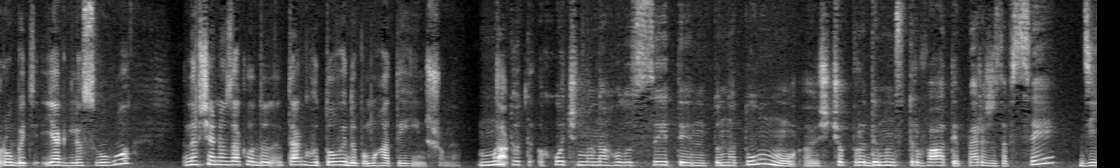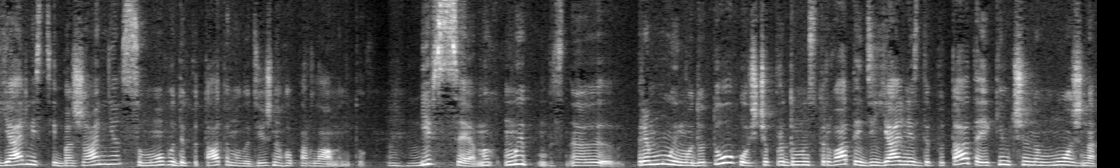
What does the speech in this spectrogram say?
робить як для свого навчального закладу так готовий допомагати іншому. Ми Так. тут хочемо наголосити на тому, е, щоб продемонструвати перш за все діяльність і бажання самого депутата молодіжного парламенту. І все. Ми, ми е, прямуємо до того, щоб продемонструвати діяльність депутата, яким чином можна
